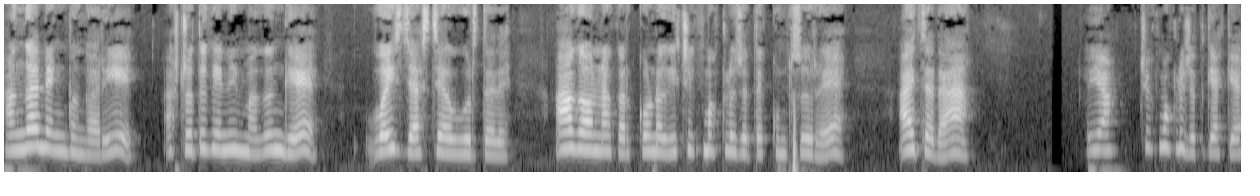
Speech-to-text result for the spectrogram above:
ಹಂಗಂದ್ರೆ ಹೆಂಗೆ ಬಂಗಾರಿ? ಅಷ್ಟೊತ್ತಿಗೆ ನಿನ್ನ ಮಗಂಗೆ ವಯಸ್ಸು ಜಾಸ್ತಿ ಆಗಿರ್ತದೆ ಆಗ ಅವನ್ನ ಕರ್ಕೊಂಡೋಗಿ ಚಿಕ್ಕ ಮಕ್ಕಳು ಜೊತೆ ಕುಣಿಸ್ರೆ. ಆಯ್ತದಾ? ಅಯ್ಯ, ಚಿಕ್ಕ ಮಕ್ಳು ಜೊತೆಗೆ ಯಾಕೆ?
